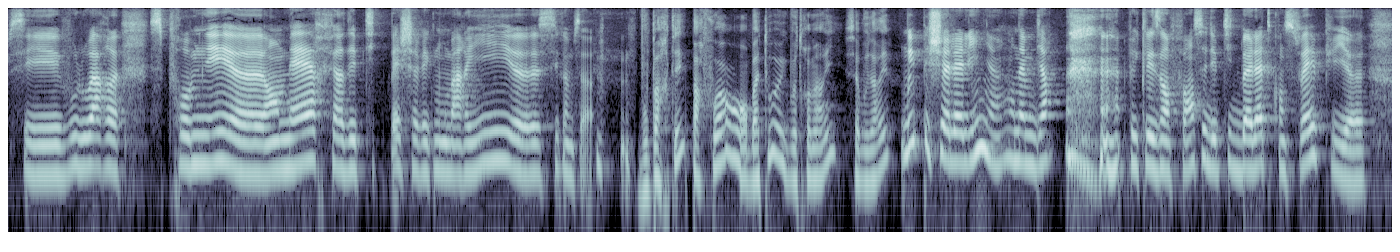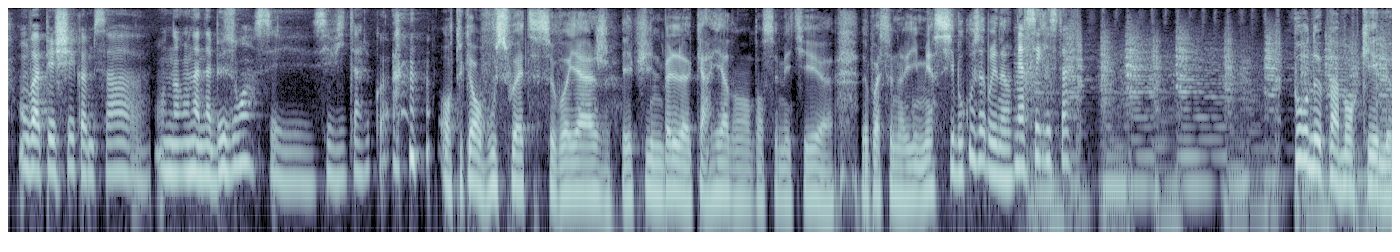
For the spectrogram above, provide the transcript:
C'est vouloir euh, se promener euh, en mer, faire des petites pêches avec mon mari. euh, c'est comme ça. Vous partez parfois en bateau avec votre mari Ça vous arrive? Oui, pêcher à la ligne, on aime bien. avec les enfants, c'est des petites balades qu'on se fait. Puis on va pêcher comme ça. On, en- a besoin. C'est vital, quoi. En tout cas, on vous souhaite ce voyage et puis une belle carrière dans, dans ce métier de poissonnerie. Merci beaucoup Sabrina. Merci, Christophe. Pour ne pas manquer le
